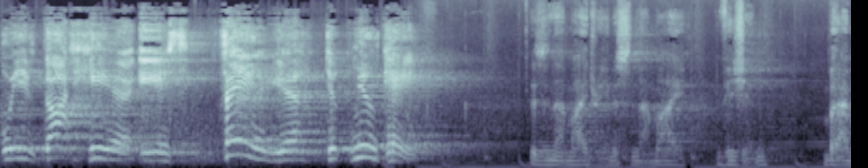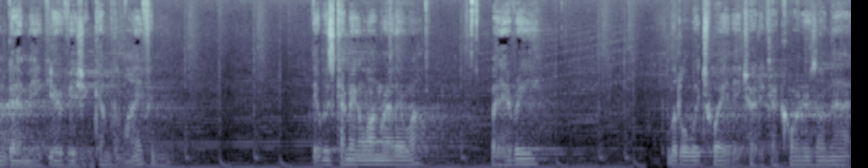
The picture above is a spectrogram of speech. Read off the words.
we've got here is failure to communicate. This is not my dream, this is not my vision, but I'm going to make your vision come to life, and it was coming along rather well. But every little which way, they try to cut corners on that.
